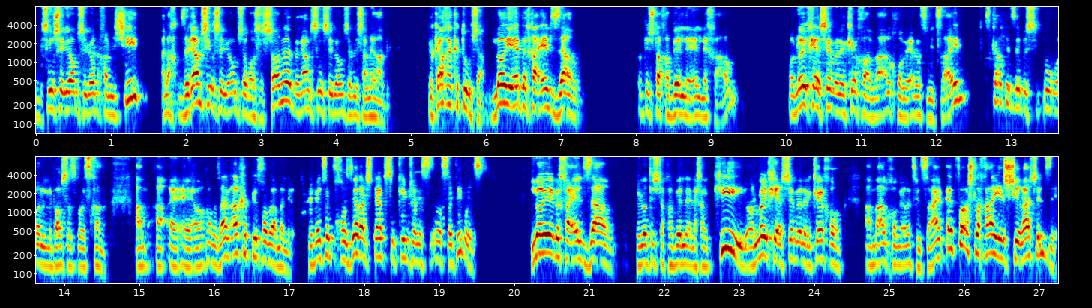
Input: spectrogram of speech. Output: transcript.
בשיר של יום של יום חמישי, זה גם שיר של יום של ראש השונה וגם שיר של יום של משנה רבי. וככה כתוב שם, לא יהיה בך אל זר, לא תשתחווה לאל נכר, או לא השם אלוקיך ואלכו בארץ מצרים, הזכרתי את זה בסיפור על פרשת ספורס חנה, ארכי פיחו ועמלק, זה בעצם חוזר על שני הפסוקים של הסטיברס, לא יהיה בך אל זר ולא תשתחווה נכר, כי, או לא השם אלוקיך המלכו מארץ מצרים, איפה ההשלכה הישירה של זה?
